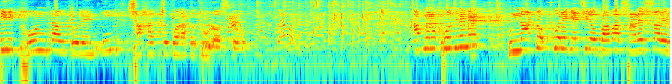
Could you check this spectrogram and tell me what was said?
তিনি ফোনটাও তোলেননি, সাহায্য করা তো দূরস্থ আপনারা খোঁজ নেবেন, নাটক করে গেছিল বাবা সাড়েশ্বরের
